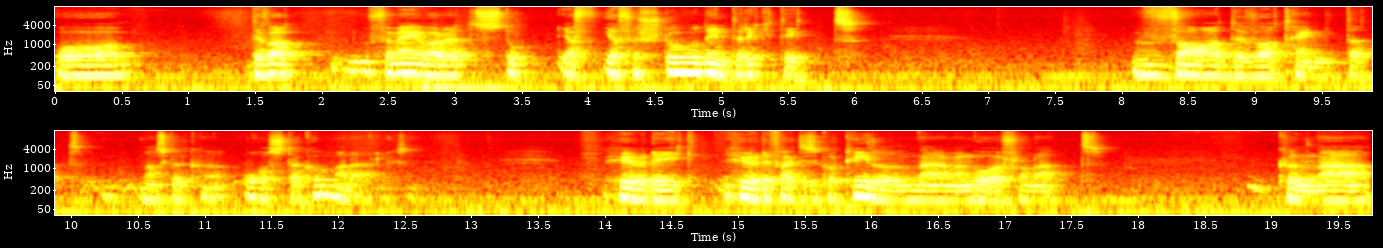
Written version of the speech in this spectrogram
och det var, för mig var det ett stort, jag, jag förstod inte riktigt vad det var tänkt att man skulle kunna åstadkomma där. Liksom. Hur, det gick, hur det faktiskt går till när man går från att kunna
